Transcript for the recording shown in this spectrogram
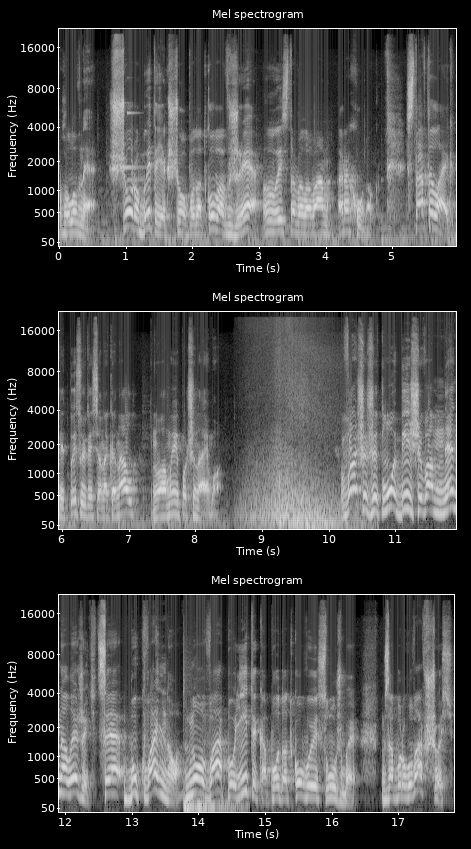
головне, що робити, якщо податкова вже виставила вам рахунок. Ставте лайк, підписуйтеся на канал. Ну а ми починаємо. Ваше житло більше вам не належить. Це буквально нова політика податкової служби. Заборгував щось,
